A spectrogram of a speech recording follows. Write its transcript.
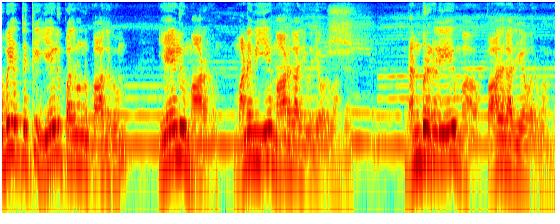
உபயத்துக்கு ஏழு பதினொன்று பாதகம் ஏழு மாரகம். மனைவியே மாரகாதிபதியாக வருவாங்க. நண்பர்களே மா பாதகாதியாக வருவாங்க.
